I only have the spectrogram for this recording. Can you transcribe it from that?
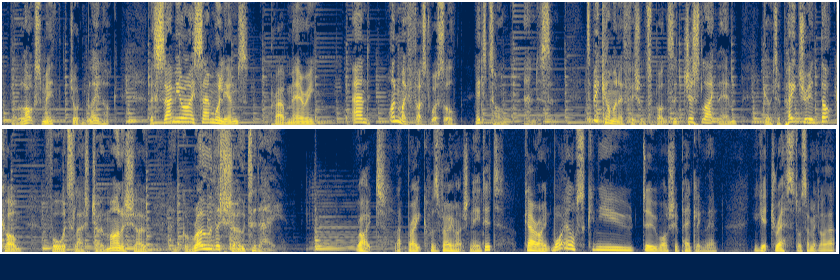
the Locksmith, Jordan Blaylock, the Samurai Sam Williams, Proud Mary, and on my first whistle, it's Tom Anderson. To become an official sponsor just like them, go to patreon.com forward slash Joe Marler Show and grow the show today. Right, that break was very much needed. Geraint, what else can you do whilst you're pedaling then? You get dressed or something like that?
